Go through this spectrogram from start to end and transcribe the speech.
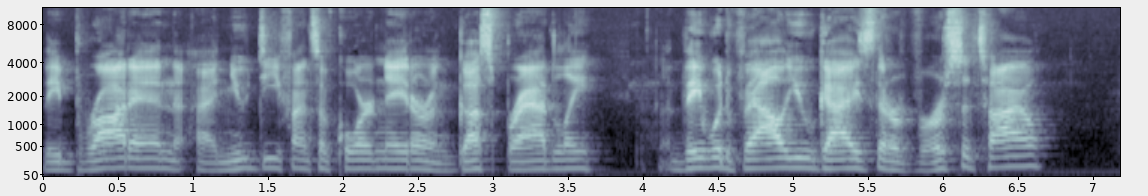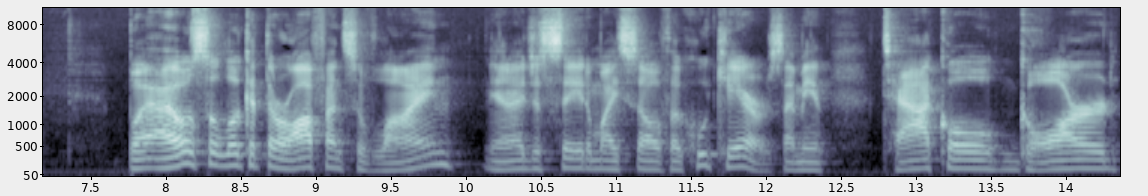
They brought in a new defensive coordinator and Gus Bradley. They would value guys that are versatile. But I also look at their offensive line and I just say to myself, like, who cares? I mean, tackle, guard,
